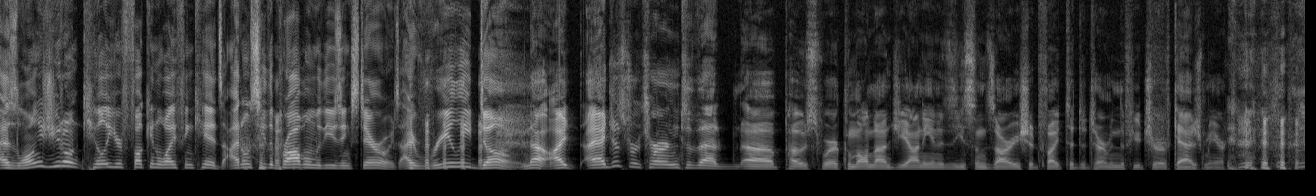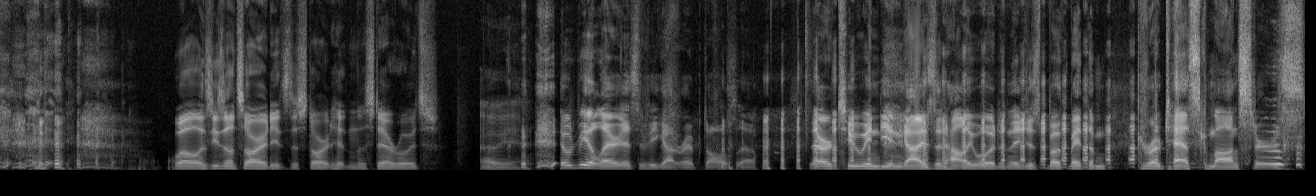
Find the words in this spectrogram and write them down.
As long as you don't kill your fucking wife and kids, I don't see the problem with using steroids. I really don't. No, I I just returned to that uh, post where Kumail Nanjiani and Aziz Ansari should fight to determine the future of Kashmir. Well, Aziz Ansari needs to start hitting the steroids. Oh yeah. it would be hilarious if he got ripped. Also, there are two Indian guys in Hollywood, and they just both made them grotesque monsters.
